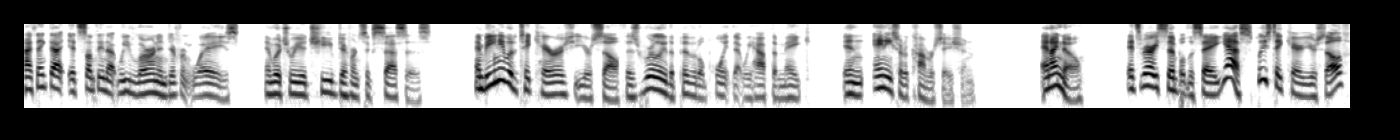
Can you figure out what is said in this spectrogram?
I think that it's something that we learn in different ways in which we achieve different successes. And being able to take care of yourself is really the pivotal point that we have to make in any sort of conversation. And I know it's very simple to say, yes, please take care of yourself.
